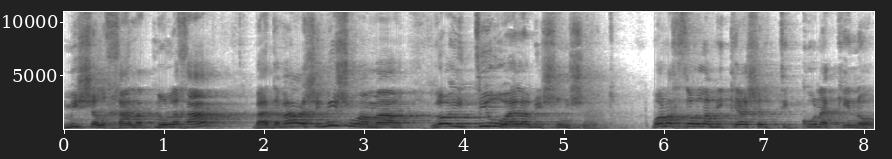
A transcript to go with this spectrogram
משלך נתנו לך, והדבר השני שהוא אמר, לא התירו אלא משום שבות. בואו נחזור למקרה של תיקון הכינור.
